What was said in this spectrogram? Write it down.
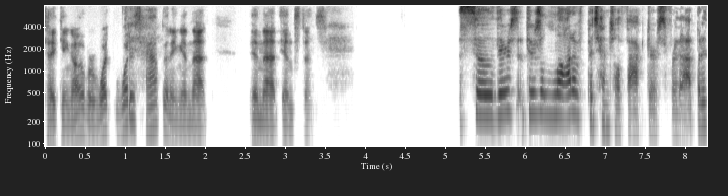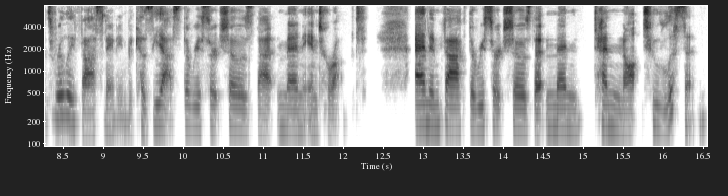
taking over. What what is happening in that in that instance? so there's there's a lot of potential factors for that but it's really fascinating because yes the research shows that men interrupt and in fact the research shows that men tend not to listen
